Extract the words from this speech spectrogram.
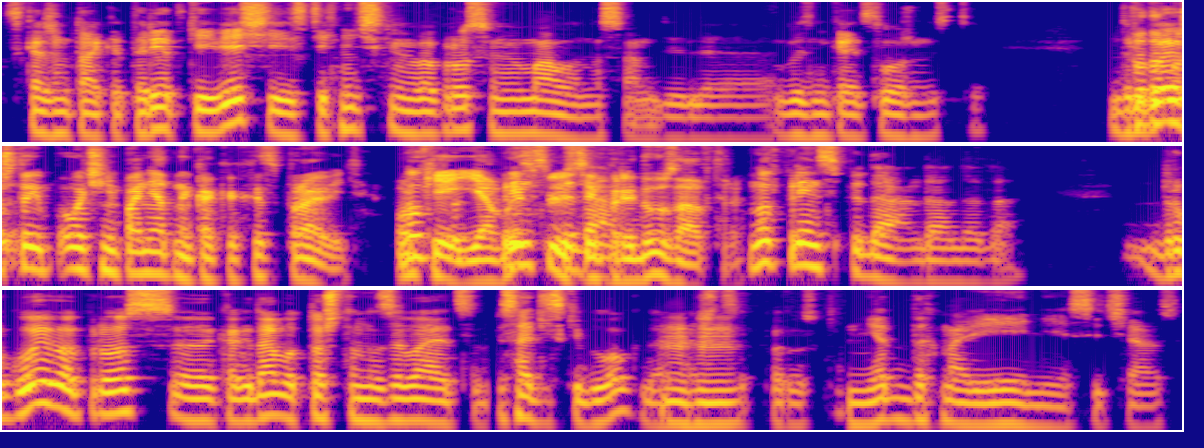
скажем так, это редкие вещи, и с техническими вопросами мало, на самом деле, возникает сложности. Другое... Потому что очень понятно, как их исправить. Ну, Окей, в, я в принципе, высплюсь да. и приду завтра. Ну, в принципе, да, да, да, да. Другой вопрос, э, когда вот то, что называется писательский блог, да, mm-hmm. кажется, по-русски, нет вдохновения сейчас,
